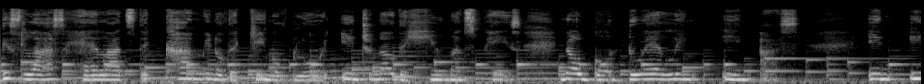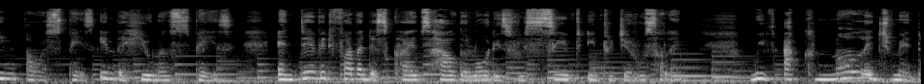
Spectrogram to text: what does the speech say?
This last heralds the coming of the King of Glory into now the human space, now God dwelling in us in in our space in the human space. And david further describes how the lord is received into jerusalem with acknowledgement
